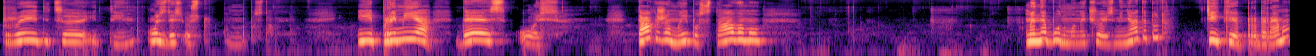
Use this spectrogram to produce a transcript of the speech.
прийдеться йти. Ось десь ось тут будемо поставимо. І премія десь ось. Також ми поставимо Ми не будемо нічого зміняти тут, тільки приберемо.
